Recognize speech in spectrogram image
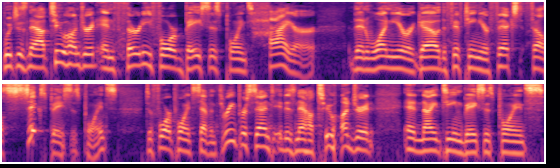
which is now 234 basis points higher than one year ago. The 15 year fixed fell six basis points to 4.73%. It is now 219 basis points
